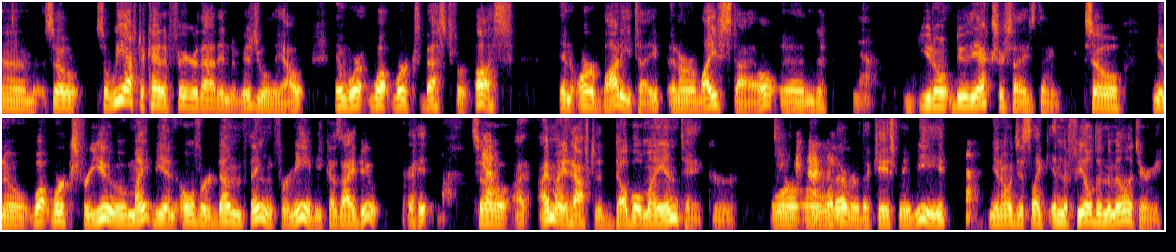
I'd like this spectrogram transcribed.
Um, so so we have to kind of figure that individually out and wh- what works best for us in our body type and our lifestyle and yeah. you don't do the exercise thing. So you know what works for you might be an overdone thing for me because i do right? So I, I might have to double my intake or or or whatever the case may be Yeah. you know just like in the field in the military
